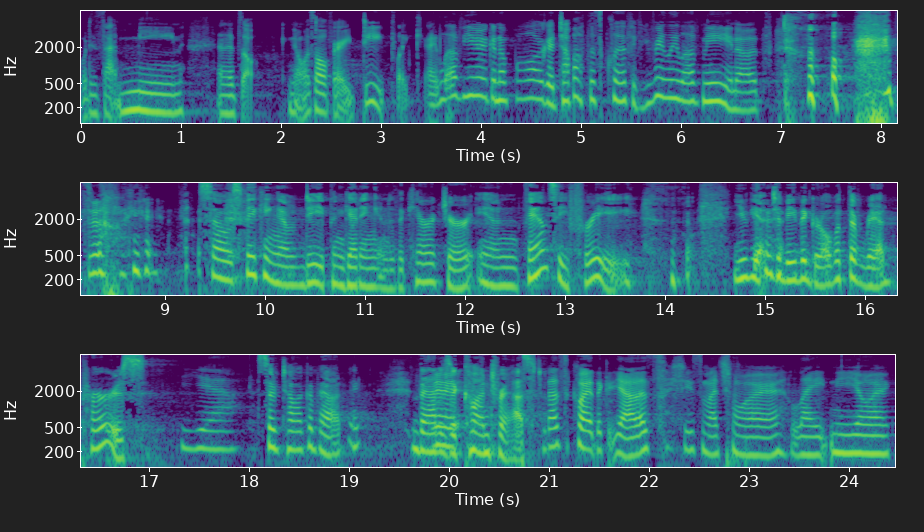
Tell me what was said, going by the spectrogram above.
What does that mean? And it's you know, it's all very deep. Like, I love you. You're gonna fall. You're gonna jump off this cliff. If you really love me, you know, it's it's really. so, speaking of deep and getting into the character in Fancy Free, you get to be the girl with the red purse. Yeah. So talk about that as a contrast. That's quite the yeah. That's she's much more light New York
